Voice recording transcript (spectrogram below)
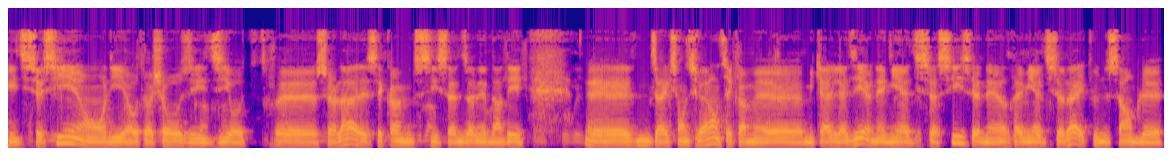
et dit ceci, on lit autre chose et dit autre euh, cela. C'est comme si ça nous donnait dans des euh, directions différentes. C'est comme euh, Michael l'a dit, un ami a dit ceci, un autre ami a dit cela et tout nous semble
